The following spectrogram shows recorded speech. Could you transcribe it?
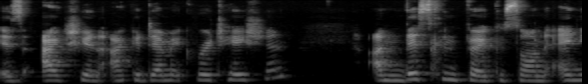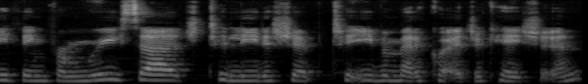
is actually an academic rotation, and this can focus on anything from research to leadership to even medical education.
